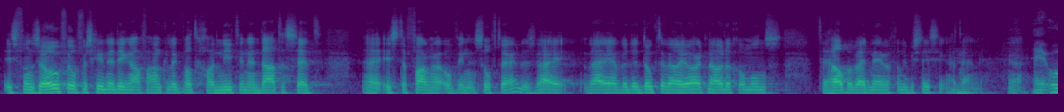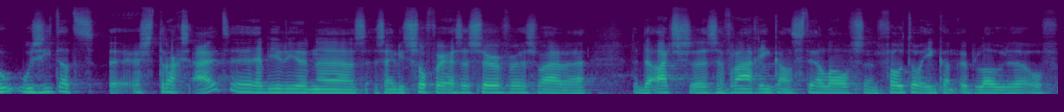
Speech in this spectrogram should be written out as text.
is van zoveel verschillende dingen afhankelijk wat gewoon niet in een dataset uh, is te vangen of in een software. Dus wij, wij hebben de dokter wel heel hard nodig om ons te helpen bij het nemen van die beslissing uiteindelijk. Ja. Hey, hoe, hoe ziet dat er straks uit? Uh, hebben jullie een, zijn jullie software as a service waar de arts zijn vraag in kan stellen of zijn foto in kan uploaden? Of,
